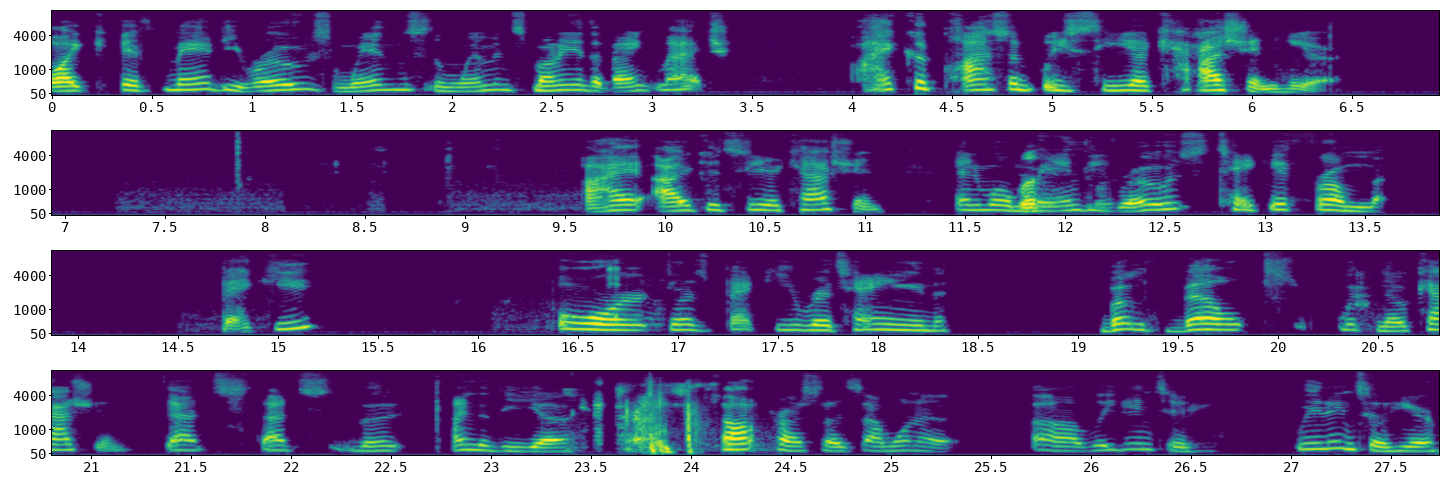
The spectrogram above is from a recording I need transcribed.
like if Mandy Rose wins the women's money in the bank match, I could possibly see a cash in here. I I could see a cash in. And will What- Mandy Rose take it from Becky? Or does Becky retain both belts with no cash in? That's that's the kind of the uh, thought process I want to uh, lead into lead into here.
